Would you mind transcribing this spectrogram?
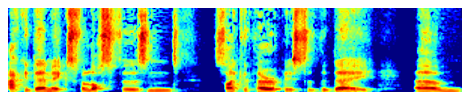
academics, philosophers, and psychotherapists of the day um,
